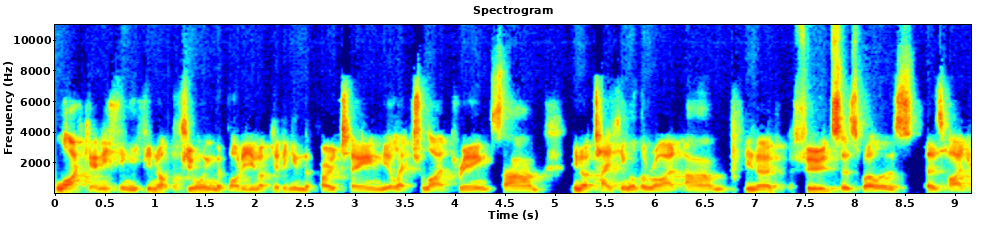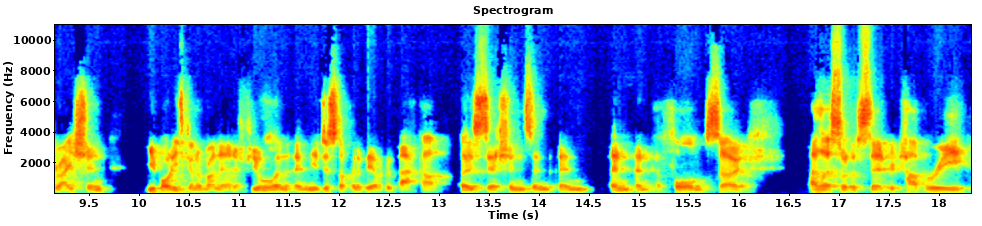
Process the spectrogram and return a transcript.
like anything, if you're not fueling the body, you're not getting in the protein, the electrolyte drinks, um, you're not taking all the right, um, you know, foods as well as as hydration, your body's going to run out of fuel, and, and you're just not going to be able to back up those sessions and and and, and perform. So, as I sort of said, recovery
